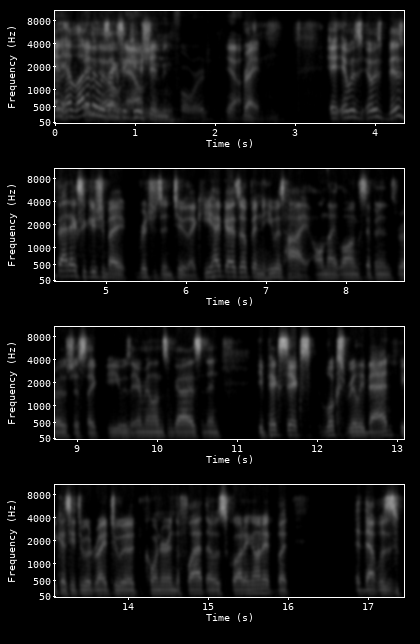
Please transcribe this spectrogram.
and a lot of it was execution. moving forward. Yeah, right it, it was it was it was bad execution by Richardson too. Like he had guys open, he was high all night long, stepping in throws, just like he was airmailing some guys, and then the pick six looks really bad because he threw it right to a corner in the flat that was squatting on it, but that was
